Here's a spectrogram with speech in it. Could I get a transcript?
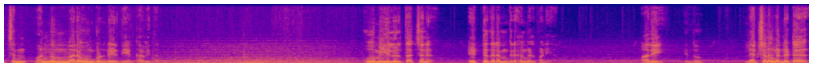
തച്ചൻ മണ്ണും മരവും കൊണ്ട് എഴുതിയ കവിത. ഭൂമിയിൽ ഒരു തച്ചന് എട്ട് തരം ഗ്രഹങ്ങൾ പണിയാം. അതെ എന്തോ? ലക്ഷണം കണ്ടിട്ട്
